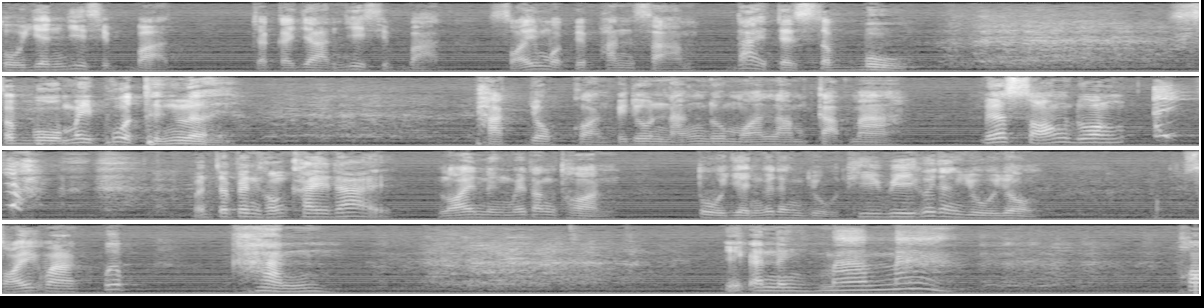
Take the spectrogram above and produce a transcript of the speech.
ตู้เย็น 20 บาทจักรยาน 20 บาท สอยหมดไปพันสามได้แต่สบู่ บู่ไม่พูดถึงเลยพักยกก่อนไปดูหนังดูหมอลำกลับมาเหลือสองดวงไอ้ยะมันจะเป็นของใครได้ร้อยหนึ่งไม่ต้องทอนตู้เย็นก็ยังอยู่ ทีวีก็ยังอยู่โยมสอยมาปุ๊บขัน อีกอันหนึ่งมาม่าพอ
